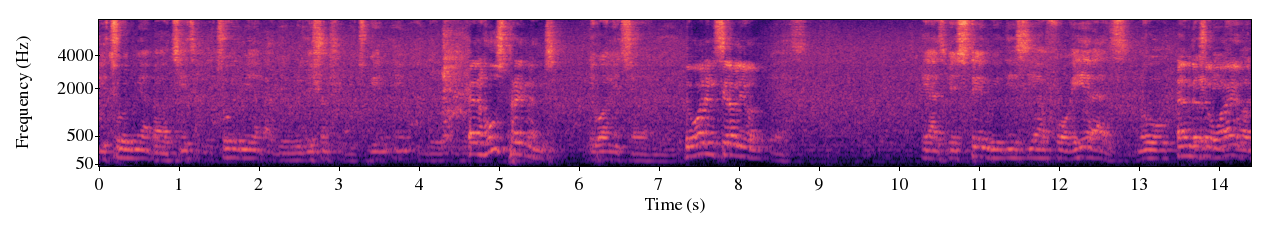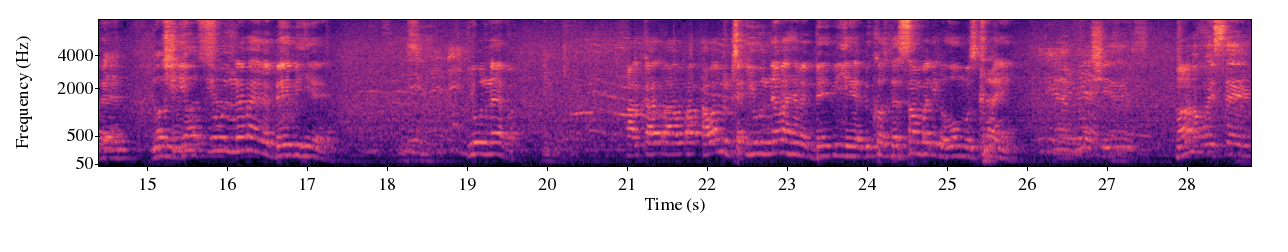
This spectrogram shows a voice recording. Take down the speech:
He told me about it and he told me about the relationship between him and the one here, And who's pregnant? the one in Sierra Leone. The one in Sierra Leone. Yes. He has been staying with this here for years. No. And there's a wife for them. No, he you, you will never have a baby here. You will never. I, I, I, I want to tell you, you will never have a baby here because there's somebody at home who's crying. Yeah, she is. She Huh? always say,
